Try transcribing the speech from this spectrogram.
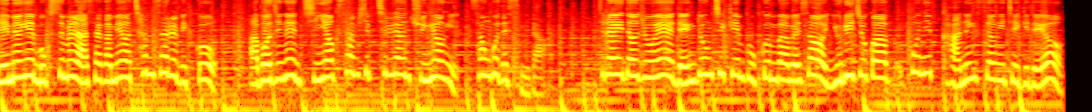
4명의 목숨을 앗아가며 참사를 빚고 아버지는 징역 37년 중형이 선고됐습니다. 트레이더 조의 냉동치킨 볶음밥에서 유리조각 혼입 가능성이 제기되어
